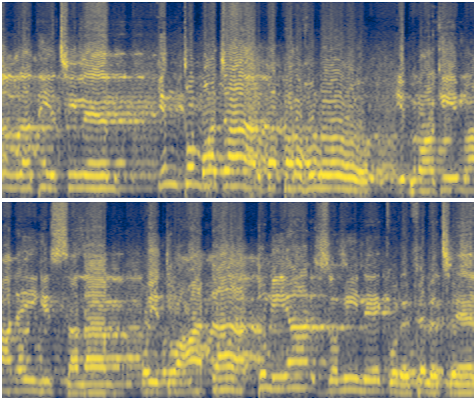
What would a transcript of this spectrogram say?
আল্লাহ দিয়েছিলেন, কিন্তু মজার ব্যাপার হলো, ইব্রাহিম আলাইহিস সালাম ওই দোয়াটা দুনিয়ার জমিনে করে ফেলেছেন,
